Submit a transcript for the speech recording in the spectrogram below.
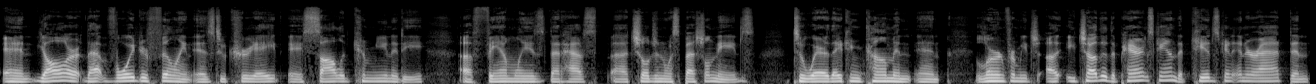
And y'all are that void you're filling is to create a solid community of families that have uh, children with special needs to where they can come and, and learn from each uh, each other. The parents can, the kids can interact, and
